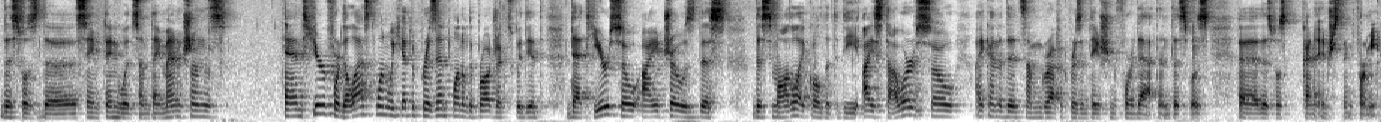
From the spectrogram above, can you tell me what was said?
This was the same thing with some dimensions. And here for the last one we had to present one of the projects we did that year so I chose this this model I called it the ice tower so I kind of did some graphic presentation for that and this was uh, this was kind of interesting for me.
